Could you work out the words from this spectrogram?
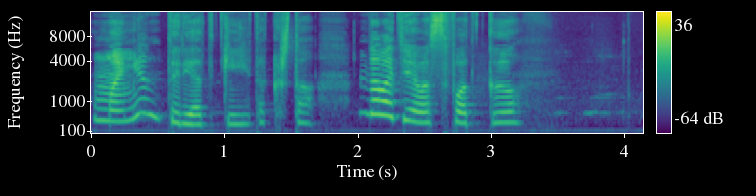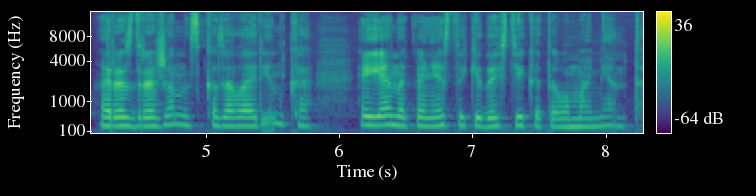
Момент редкий, так что давайте я вас сфоткаю. Раздраженно сказала Аринка, и я наконец-таки достиг этого момента.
